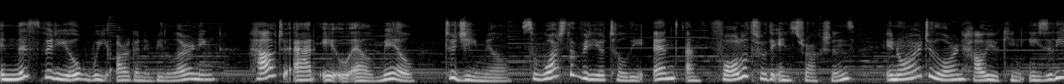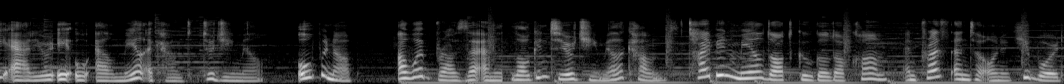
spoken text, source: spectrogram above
In this video, we are going to be learning how to add AOL Mail to Gmail. So watch the video till the end and follow through the instructions in order to learn how you can easily add your AOL Mail account to Gmail. Open up a web browser and log into your Gmail account. Type in mail.google.com and press enter on your keyboard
